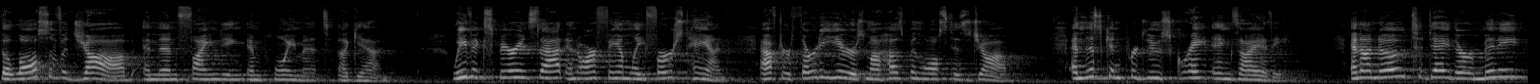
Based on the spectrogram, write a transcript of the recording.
the loss of a job and then finding employment again. We've experienced that in our family firsthand. After 30 years, my husband lost his job, and this can produce great anxiety. And I know today there are many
